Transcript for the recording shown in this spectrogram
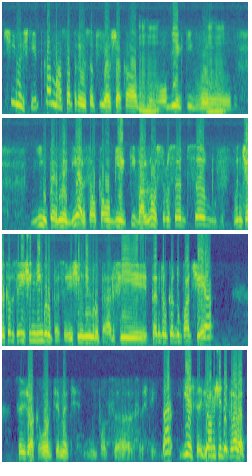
Cine știe, cam asta trebuie să fie așa ca uh-huh. obiectiv uh-huh. Intermediar sau ca obiectiv al nostru să, să încercăm să ieșim din grupe, să ieșim din grupe. Ar fi pentru că după aceea se joacă orice meci. Nu pot să, să știi. Dar este, eu am și declarat,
